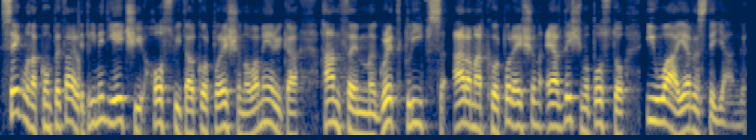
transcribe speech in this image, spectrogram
Seguono a completare le prime 10 Hospital Corporation of America, Anthem, Great Clips, Aramark Corporation e al decimo posto EY Ernst Young.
